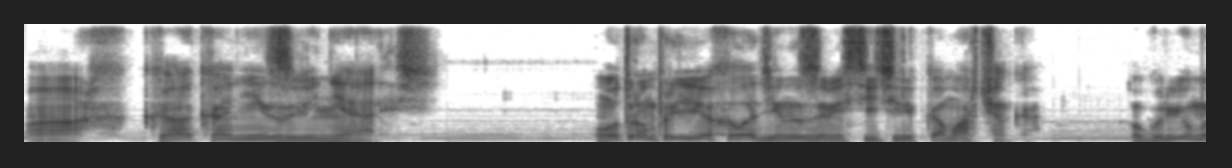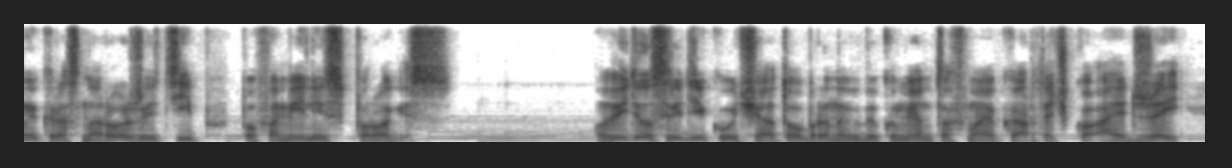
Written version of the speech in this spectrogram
Ах, как они извинялись. Утром приехал один из заместителей Комарченко. Угрюмый краснорожий тип по фамилии Спрогис. Увидел среди кучи отобранных документов мою карточку IJ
